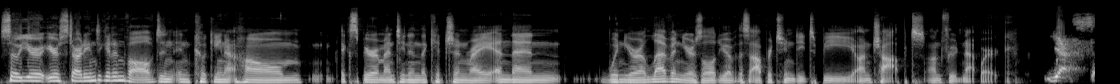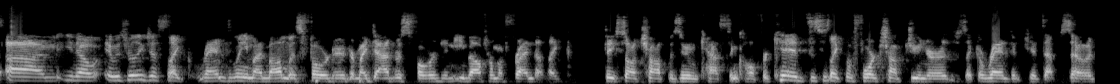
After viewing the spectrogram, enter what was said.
so you're you're starting to get involved in, in cooking at home, experimenting in the kitchen, right? And then when you're 11 years old, you have this opportunity to be on Chopped on Food Network. Yes. Um, you know, it was really just like randomly my mom was forwarded or my dad was forwarded an email from a friend that like they saw Chop a Zoom casting call for kids. This was like before Chopped Junior. There's like a random kids episode.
